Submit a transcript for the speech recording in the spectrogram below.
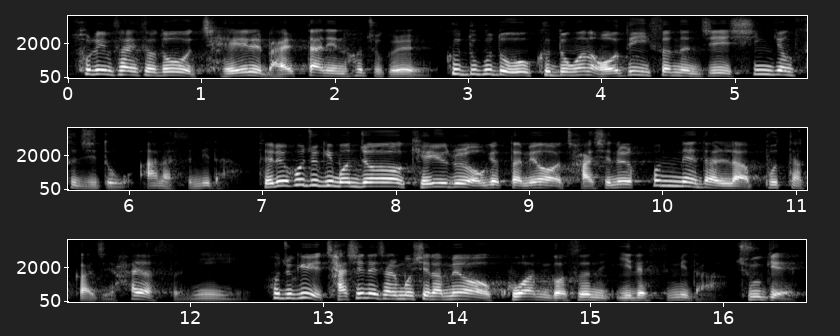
소림사에서도 제일 말단인 허죽을 그 누구도 그동안 어디 있었는지 신경 쓰지도 않았습니다. 대려 허죽이 먼저 계율을 어겼다며 자신을 혼내달라 부탁까지 하였으니 허죽이 자신의 잘못이라며 고한 것은 이랬습니다. 주계,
